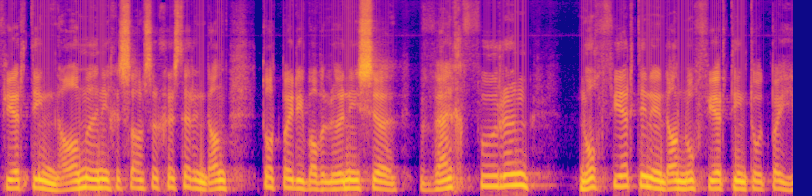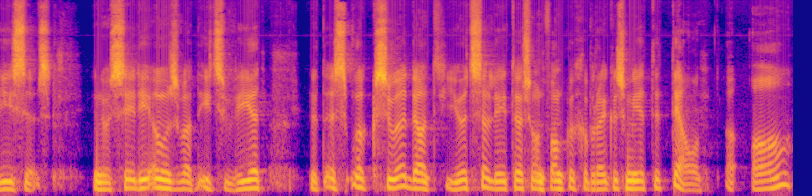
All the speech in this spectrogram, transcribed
14 name in die geslagsregister en dan tot by die Babiloniese wegvoering nog 14 en dan nog 14 tot by Jesus. En nou sê die ouens wat iets weet, dit is ook so dat Joodse letters aanvanklik gebruik is om mee te tel. 'n A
